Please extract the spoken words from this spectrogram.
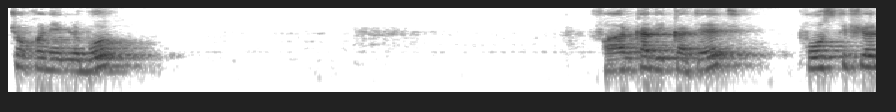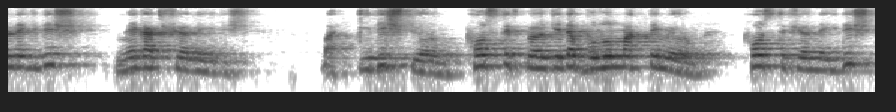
Çok önemli bu. Farka dikkat et. Pozitif yönde gidiş, negatif yönde gidiş. Bak gidiş diyorum. Pozitif bölgede bulunmak demiyorum. Pozitif yönde gidiş,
